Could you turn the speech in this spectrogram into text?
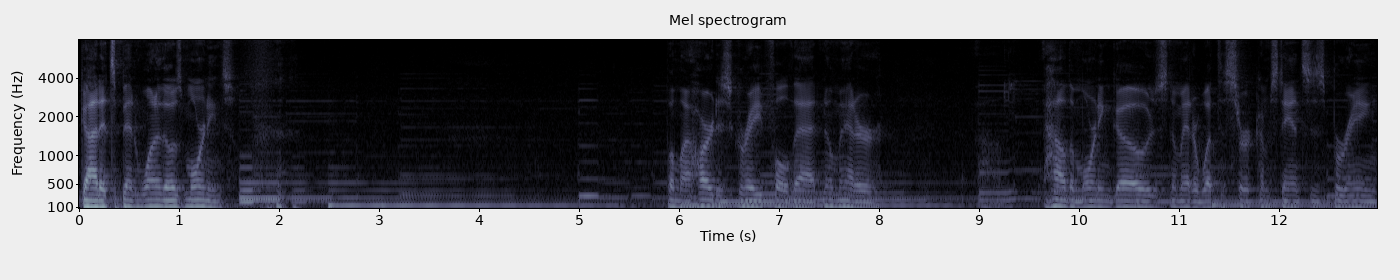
God, it's been one of those mornings. but my heart is grateful that no matter how the morning goes, no matter what the circumstances bring,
